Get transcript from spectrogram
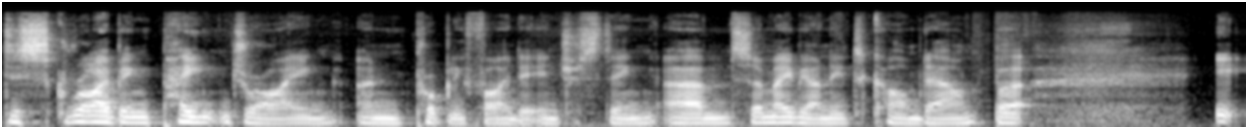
describing paint drying and probably find it interesting. Um, so maybe I need to calm down, but. It,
